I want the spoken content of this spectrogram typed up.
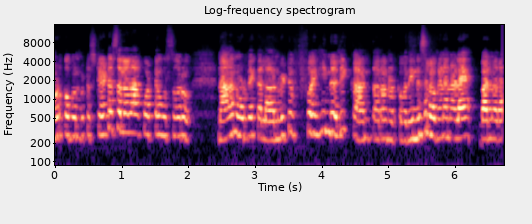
ನೋಡ್ಕೊ ಬಂದ್ಬಿಟ್ಟು ಸ್ಟೇಟಸ್ ಎಲ್ಲ ಹಾಕೊಟ್ಟೆ ಉಸೋರು ನಾನು ನೋಡ್ಬೇಕಲ್ಲ ಅಂದ್ಬಿಟ್ಟು ಫೈನಲಿ ಕಾಂತಾರ ನೋಡ್ಕೊಬೋದು ಇನ್ನೊಂದ್ಸಲ ಹೋಗೋಣ ನಾಳೆ. ಭಾನುವಾರ.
